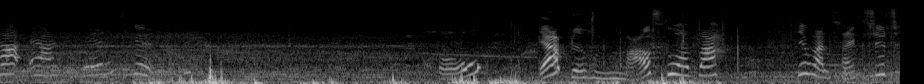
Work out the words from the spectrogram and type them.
jeg er menneske. Hov, jeg er blevet sådan meget sur, bare. Det var altså ikke sødt.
